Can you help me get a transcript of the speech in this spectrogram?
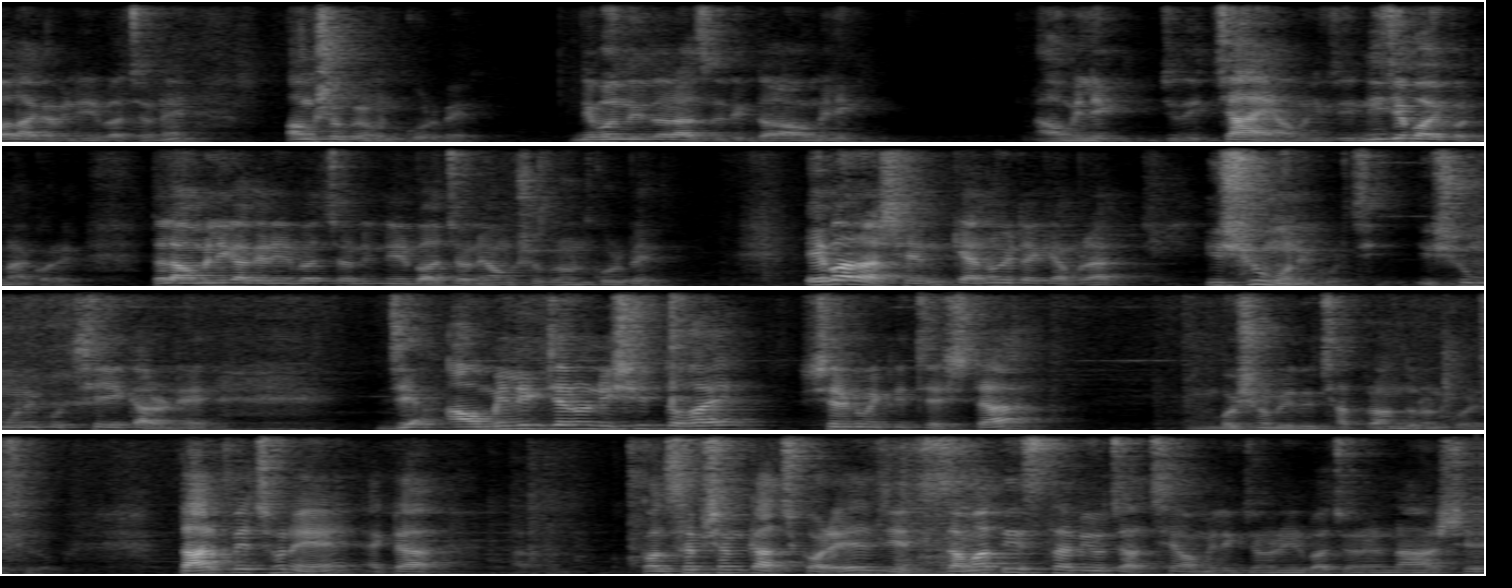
দল আগামী নির্বাচনে অংশগ্রহণ করবে। নিবন্ধিত রাজনৈতিক দল আওয়ামী লীগ আওয়ামী লীগ যদি চায়, আওয়ামী লীগ যদি নিজে বয়কট না করে, তাহলে আওয়ামী লীগ আগে নির্বাচনে নির্বাচনে অংশগ্রহণ করবে। এবার আসেন কেন এটাকে আমরা ইস্যু মনে করছি, ইস্যু মনে করছি এই কারণে যে আওয়ামী লীগ যেন নিষিদ্ধ হয়, সেরকম একটি চেষ্টা বৈষ্ণববিরোধী ছাত্র আন্দোলন করেছিল। তার পেছনে একটা কনসেপশন কাজ করে যে জামাতে ইসলামীও চাচ্ছে আওয়ামী লীগ যেন নির্বাচনে না আসে,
